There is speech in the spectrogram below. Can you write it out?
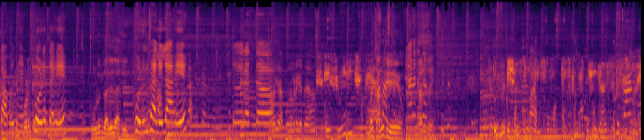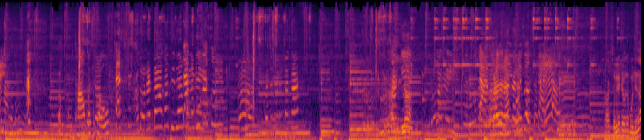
कापत नाही फोडत आहे. फोडून झालेलं आहे. फोडून झालेला आहे. तर आता चालू ठेव चालूच आहे. आईला. हा, सगळे ठेवते बोलले ना.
